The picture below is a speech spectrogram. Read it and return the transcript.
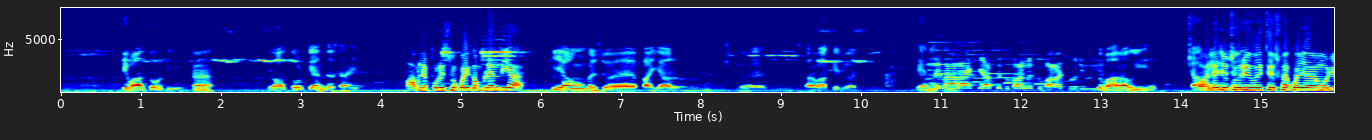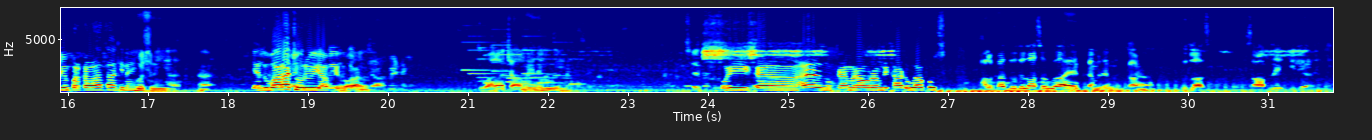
दीवार तोड़ दी हाँ। दीवार तोड़ के अंदर से आए आपने पुलिस में कोई कंप्लेन दिया? किया हूँ बस जो है एफ़ आई आर जो है करवा के जो है देना था। कि आपके दुकान में दोबारा चोरी हुई दोबारा हुई है। पहले जो चोरी हुई थी उसमें कोई मूल्य पकड़ा था कि नहीं? कुछ नहीं आया। हाँ। ये दोबारा चोरी हुई आपकी दुकान। में दोबारा चार महीने हुई। है कोई है कैमरा वैमरा रिकॉर्ड हुआ कुछ? हल्का धुंधला सा हुआ है कैमरे में का। धुंधला सा। साफ़ नहीं क्लियर नहीं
